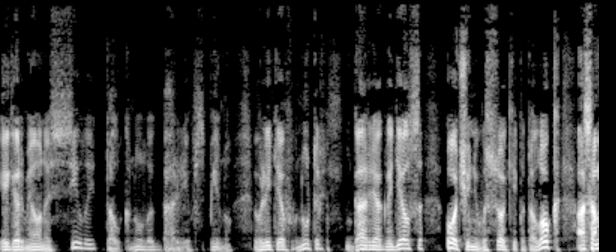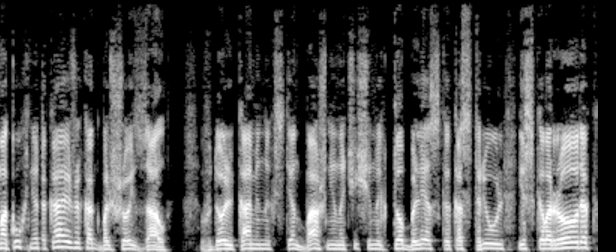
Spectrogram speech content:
и Гермиона с силой толкнула Гарри в спину. Влетев внутрь, Гарри огляделся. Очень высокий потолок, а сама кухня такая же, как большой зал — Вдоль каменных стен башни, начищенных до блеска кастрюль и сковородок,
